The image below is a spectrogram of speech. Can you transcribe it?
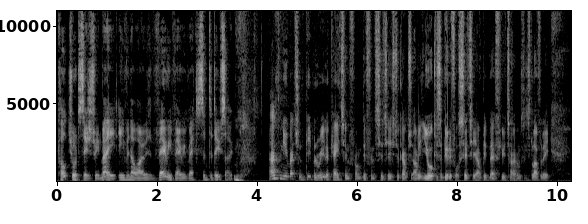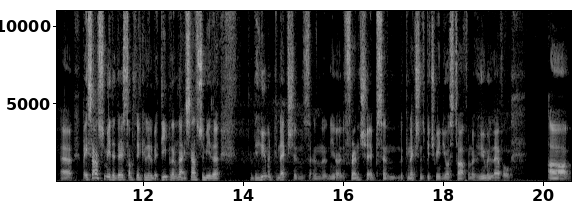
cultural decisions we made, even though I was very, very reticent to do so. Anthony, you mentioned people relocating from different cities to come to. I mean, York is a beautiful city. I've been there a few times. It's lovely. Uh, but it sounds to me that there's something a little bit deeper than that. It sounds to me that the human connections and you know the friendships and the connections between your staff on a human level are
